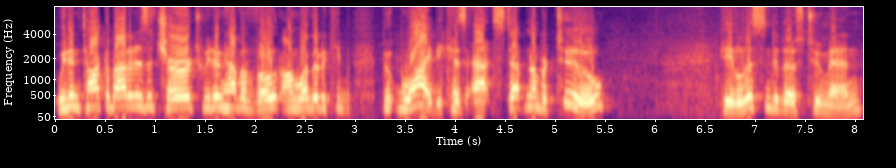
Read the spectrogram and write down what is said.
We didn't talk about it as a church. We didn't have a vote on whether to keep. But why? Because at step number two, he listened to those two men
